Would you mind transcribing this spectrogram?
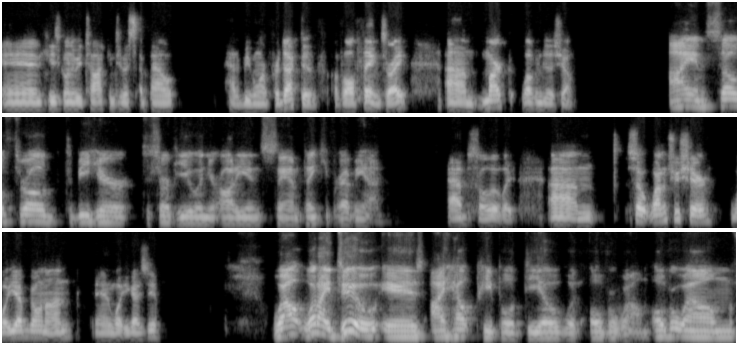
and he's going to be talking to us about how to be more productive of all things, right? Um, Mark, welcome to the show. I am so thrilled to be here to serve you and your audience, Sam. Thank you for having me on. Absolutely. Um, so, why don't you share what you have going on and what you guys do? Well, what I do is I help people deal with overwhelm, overwhelm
